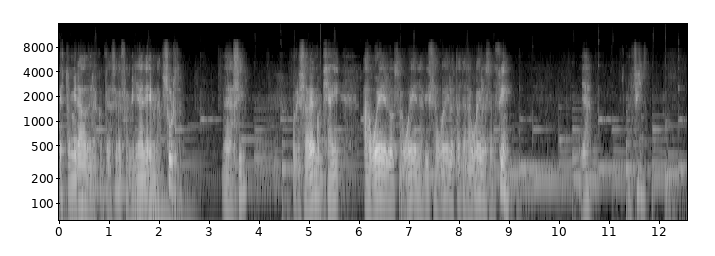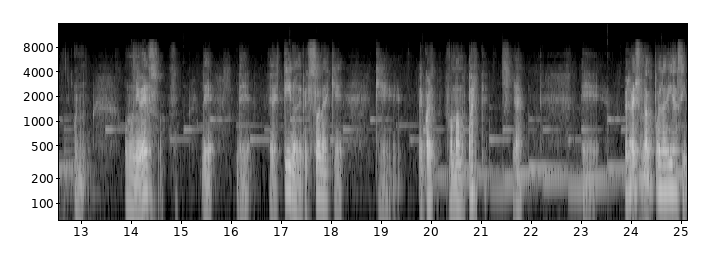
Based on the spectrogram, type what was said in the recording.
esto mirado de las constelaciones familiares es un absurdo. ¿No es así? Porque sabemos que hay abuelos, abuelas, bisabuelos, tatarabuelos, en fin. ¿Ya? En fin. Un, universo de, de, de personas que, que, del cual formamos parte. ¿Ya? Eh, Pero a veces andamos por la vida así,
